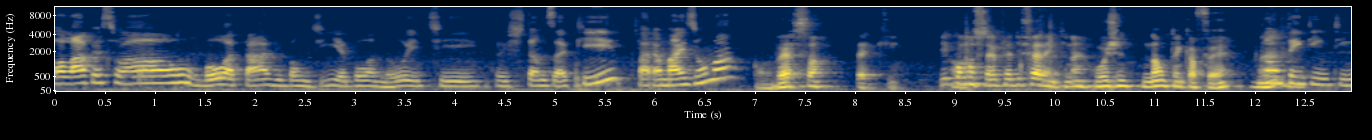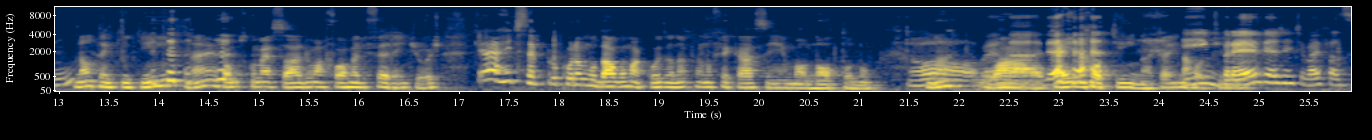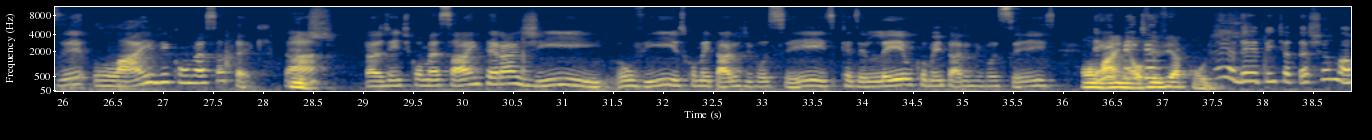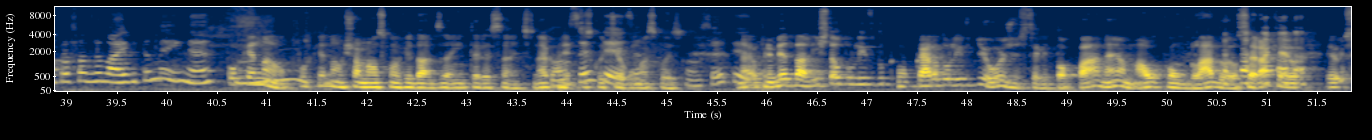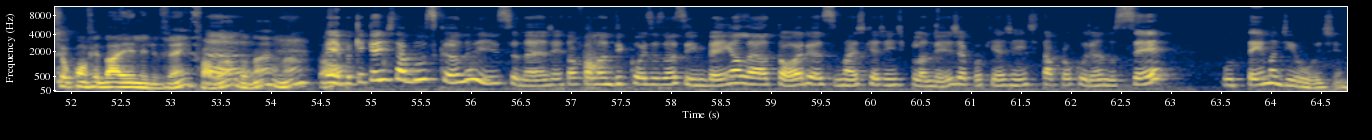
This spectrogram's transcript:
Olá pessoal, boa tarde, bom dia, boa noite. Estamos aqui para mais uma Conversa Tech. E como sempre é diferente, né? Hoje não tem café, né? Não tem tintim. Não tem quintim, né? Vamos começar de uma forma diferente hoje. Que a gente sempre procura mudar alguma coisa, né? Para não ficar assim monótono. Oh, né? verdade. Uau, cair na rotina, cair na E em rotina. breve a gente vai fazer live Conversa Tech, tá? Isso. Para a gente começar a interagir, ouvir os comentários de vocês, quer dizer, ler o comentário de vocês. Online, de ao repente, vivo e a cores. É, de repente até chamar para fazer live também, né? Por que não? Por que não chamar uns convidados aí interessantes, né? Gente discutir algumas coisas. Com Né, certeza. O primeiro da lista é o do livro do o cara do livro de hoje. Se ele topar, né? Malcolm Gladwell. Será que eu, eu- se eu convidar ele, ele vem falando, né? né? Tal. Bem, por que, que a gente está buscando isso, né? A gente está falando de coisas assim, bem aleatórias, mas que a gente planeja, porque a gente está procurando ser o tema de hoje.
